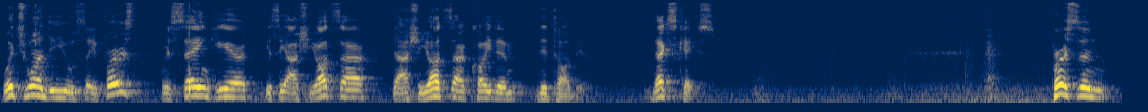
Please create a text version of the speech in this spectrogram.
Which one do you say first? We're saying here, you say ashiyotzar, the ashiyotzar koidim ditadir. Next case. Person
